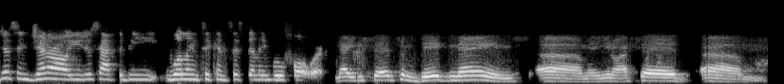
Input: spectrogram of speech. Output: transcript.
just in general, you just have to be willing to consistently move forward. Now you said some big names, um, and you know I said um,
